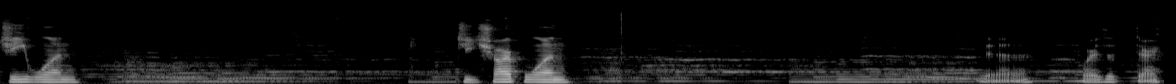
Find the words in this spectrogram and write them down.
G1, G sharp 1, uh, where is it? There.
